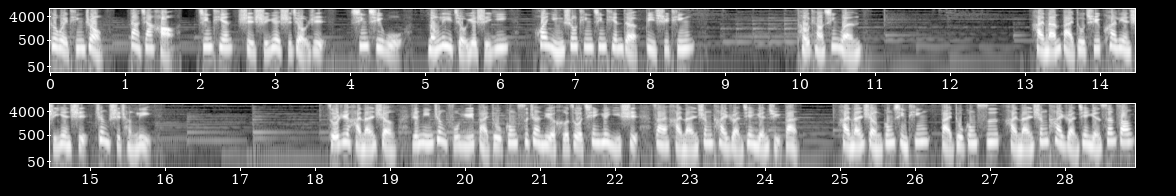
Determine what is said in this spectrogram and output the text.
各位听众，大家好，今天是十月十九日，星期五，农历九月十一，欢迎收听今天的必须听头条新闻。海南百度区块链实验室正式成立。昨日，海南省人民政府与百度公司战略合作签约仪式在海南生态软件园举办。海南省工信厅、百度公司、海南生态软件园三方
